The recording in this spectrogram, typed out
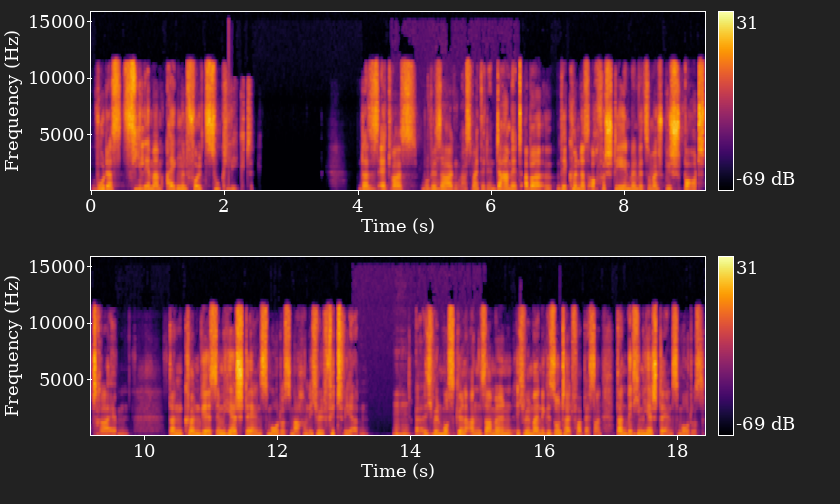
wo das Ziel in meinem eigenen Vollzug liegt. Das ist etwas, wo wir mhm. sagen, was meint er denn damit? Aber äh, wir können das auch verstehen. Wenn wir zum Beispiel Sport treiben, dann können wir es im Herstellensmodus machen. Ich will fit werden. Mhm. Äh, ich will Muskeln ansammeln, ich will meine Gesundheit verbessern. Dann bin ich im Herstellensmodus.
